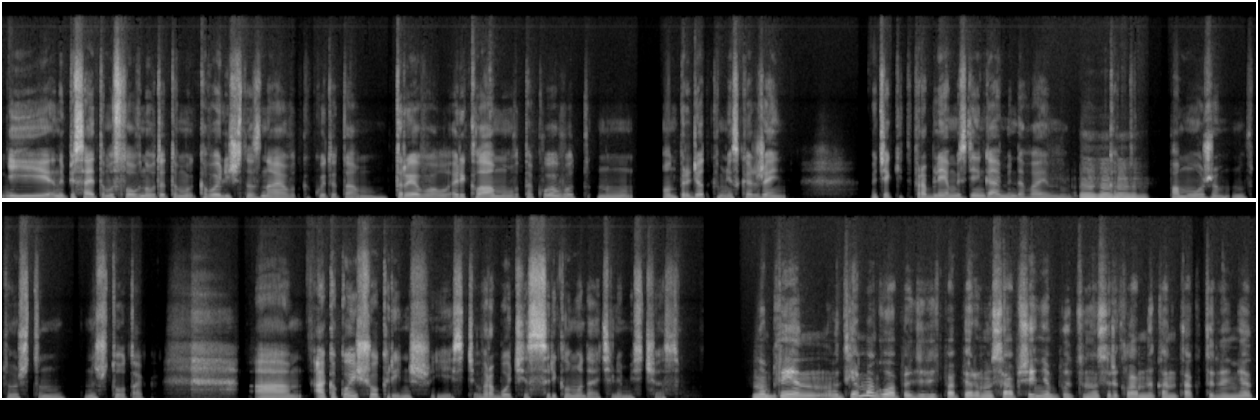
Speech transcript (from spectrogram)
И написать там условно вот этому, кого я лично знаю, вот какой-то там travel, рекламу вот такую вот, ну, он придет ко мне и скажет, Жень, у тебя какие-то проблемы с деньгами, давай ну, Мгм. Поможем. Ну, потому что, ну, ну что так? А, а какой еще кринж есть в работе с рекламодателями сейчас? Ну, блин, вот я могу определить по первому сообщению, будет у нас рекламный контакт или нет.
